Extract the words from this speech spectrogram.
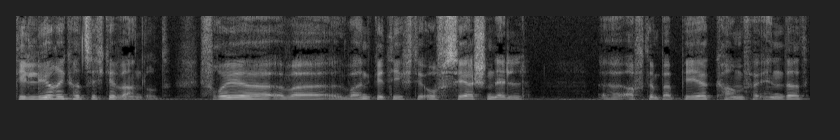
Die Lyrik hat sich gewandelt. Früher war, waren Gedichte oft sehr schnell äh, auf dem Papier, kaum verändert.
